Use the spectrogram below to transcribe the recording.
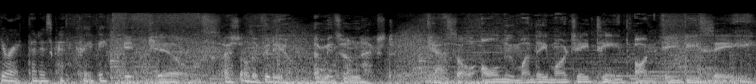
You're right, that is kind of creepy. it kills. I saw the video. That means I'm next. Castle, all new Monday, March 18th on ABC.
